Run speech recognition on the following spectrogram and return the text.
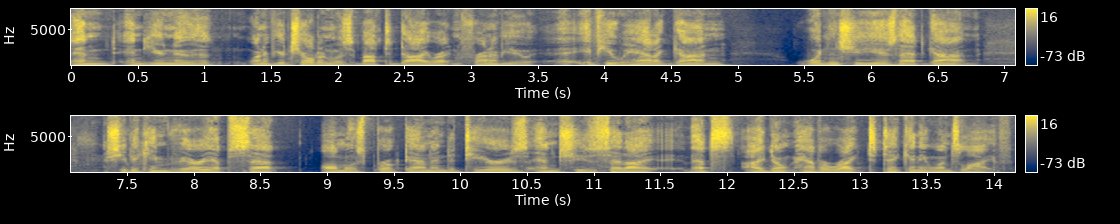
and, and you knew that one of your children was about to die right in front of you? If you had a gun, wouldn't you use that gun? She became very upset, almost broke down into tears, and she said, I, that's, I don't have a right to take anyone's life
